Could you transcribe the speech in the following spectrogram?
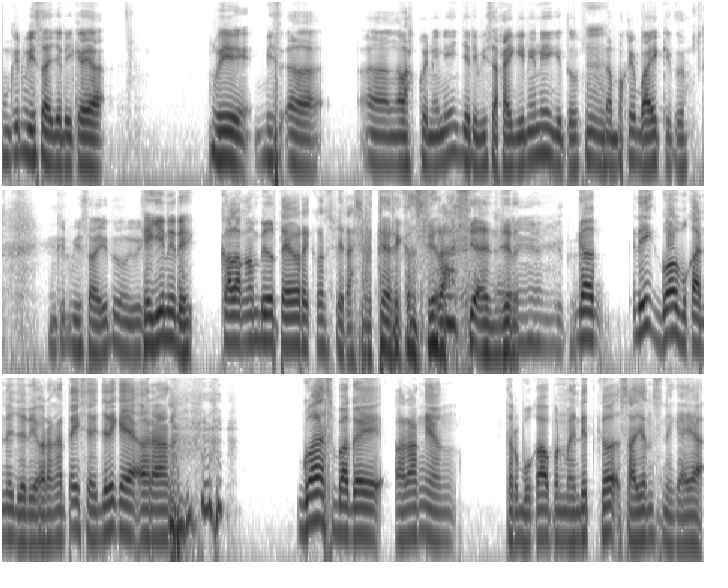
Mungkin bisa jadi kayak wih bisa eh, eh, ngelakuin ini jadi bisa kayak gini nih gitu. Hmm. Dampaknya baik gitu. Mungkin bisa itu. Kayak gini deh. Kalau ngambil teori konspirasi, teori konspirasi anjir. Eh, gitu. Gak, ini gue bukannya jadi orang ateis ya. Jadi kayak orang, gue sebagai orang yang terbuka open minded ke science nih kayak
